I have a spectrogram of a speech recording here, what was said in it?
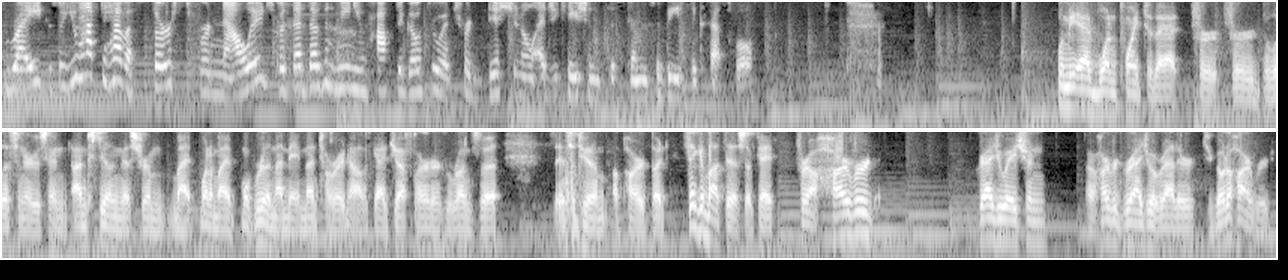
right? So you have to have a thirst for knowledge, but that doesn't mean you have to go through a traditional education system to be successful. Let me add one point to that for for the listeners, and I'm stealing this from my one of my well, really my main mentor right now, this guy Jeff Lerner, who runs the, the institute I'm a part. But think about this, okay? For a Harvard graduation, or Harvard graduate rather, to go to Harvard,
